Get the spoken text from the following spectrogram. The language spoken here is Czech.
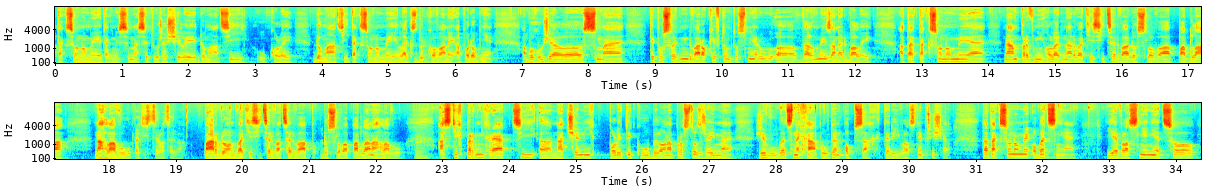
taxonomii, tak my jsme si tu řešili domácí úkoly, domácí taxonomii, Lex Dukovany a podobně. A bohužel jsme ty poslední dva roky v tomto směru uh, velmi zanedbali a ta taxonomie nám 1. ledna 2002 doslova padla na hlavu. 2022 pardon, 2022 doslova padla na hlavu. Hmm. A z těch prvních reakcí uh, nadšených politiků bylo naprosto zřejmé, že vůbec nechápou ten obsah, který vlastně přišel. Ta taxonomie obecně je vlastně něco,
